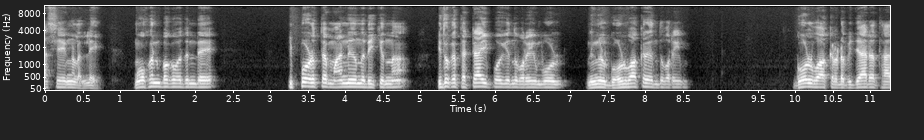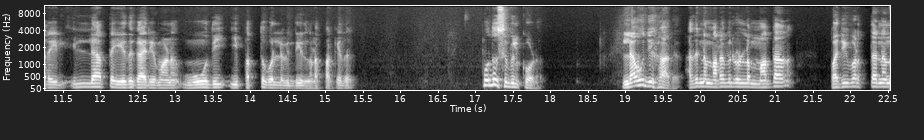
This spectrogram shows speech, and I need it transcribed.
ആശയങ്ങളല്ലേ? മോഹൻ ഭഗവതിന്റെ ഇപ്പോഴത്തെ മാന്യത നടിക്കുന്ന ഇതൊക്കെ തെറ്റായിപ്പോയി എന്ന് പറയുമ്പോൾ നിങ്ങൾ ഗോൾവാക്കർ എന്ത് പറയും? ഗോൾവാക്കറുടെ വിചാരധാരയിൽ ഇല്ലാത്ത ഏത് കാര്യമാണ് മോദി ഈ പത്ത് കൊല്ലം ഇന്ത്യയിൽ നടപ്പാക്കിയത്? പൊതു സിവിൽ കോഡ് ലവ് ജിഹാദ് അതിന്റെ മറവിലുള്ള മത പരിവർത്തനം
